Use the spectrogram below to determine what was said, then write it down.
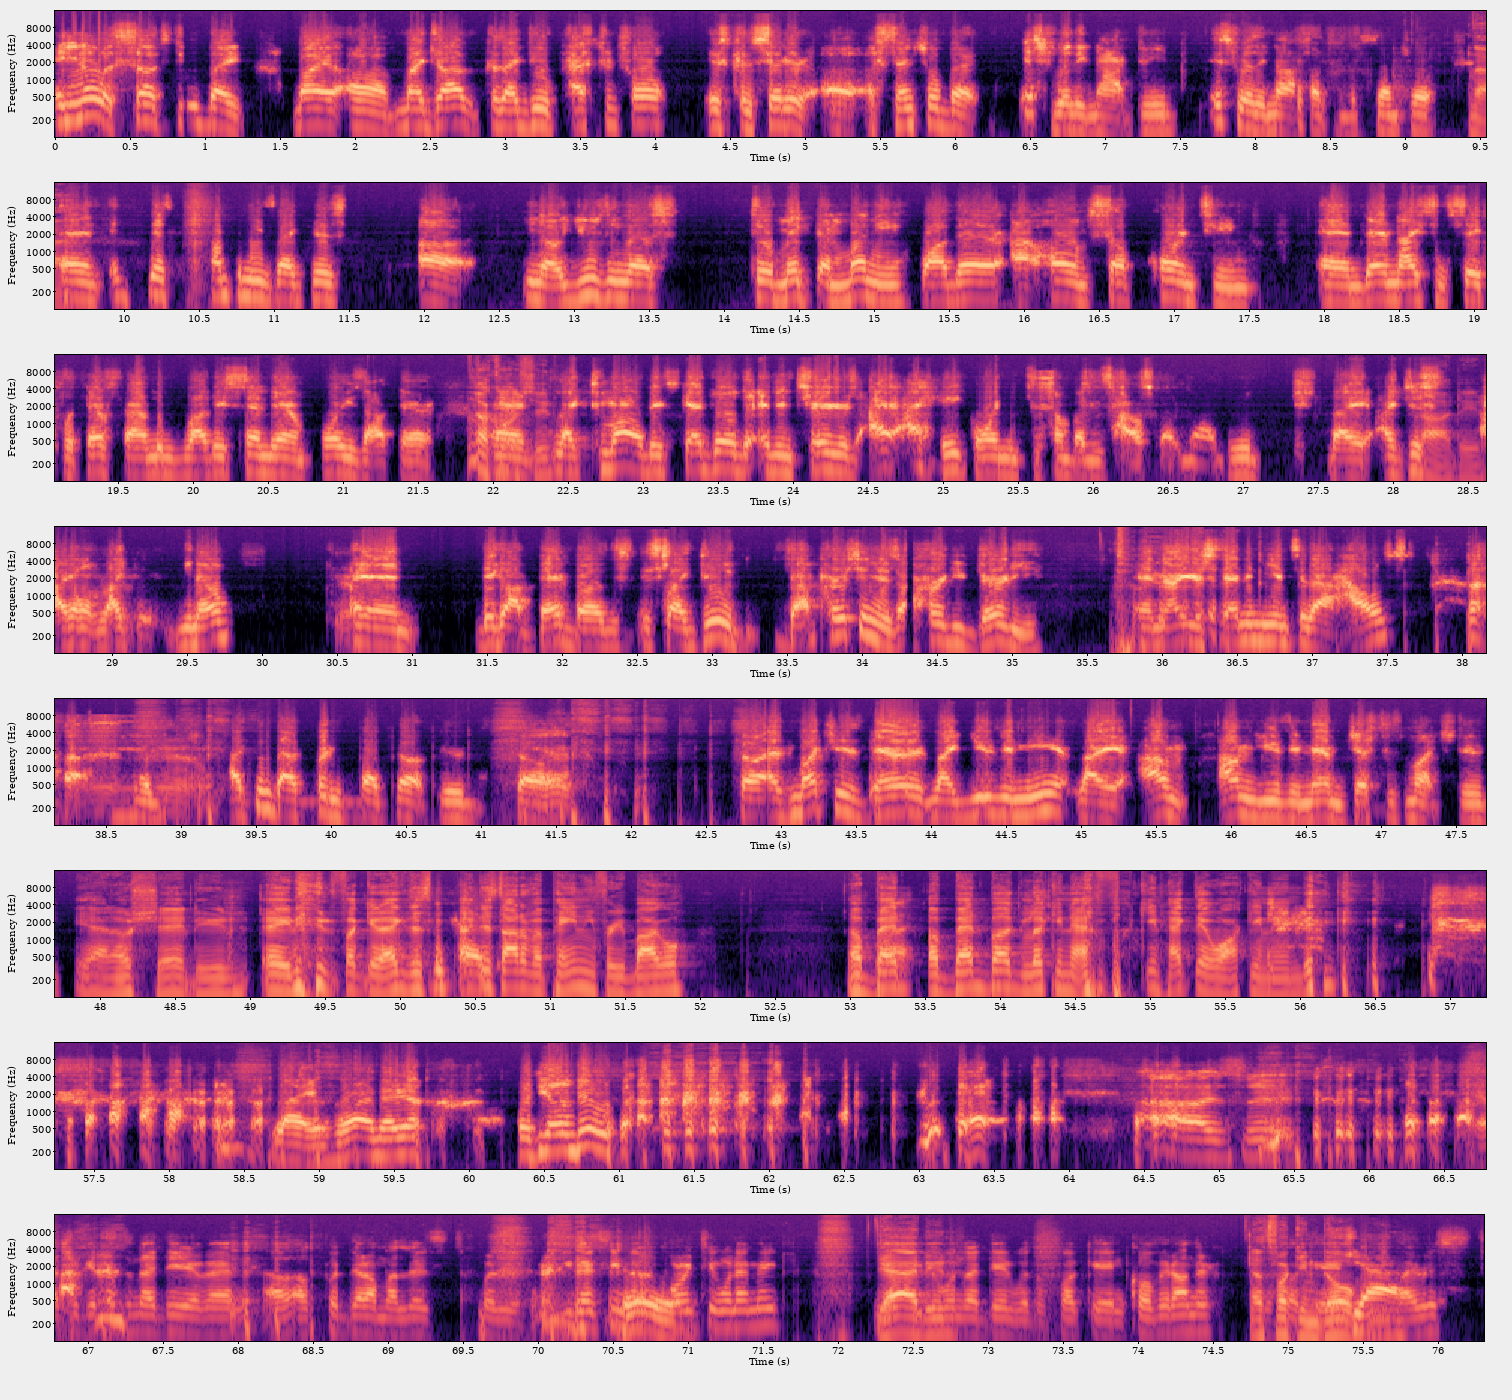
And you know what sucks, dude? Like my uh my job because I do pest control is considered uh, essential, but it's really not, dude. It's really not fucking essential. Nah. And it's just companies like this, uh, you know, using us to make them money while they're at home self quarantined and they're nice and safe with their family while they send their employees out there. Of course, and dude. like tomorrow they scheduled an interiors. I, I hate going into somebody's house right now, dude. Like I just Oh. I don't like it, you know? Yeah. And they got bed bugs. It's like, dude, that person is already dirty. And now you're sending me into that house. Like, I think that's pretty fucked up, dude. So Yeah. so as much as they're like using me, like I'm I'm using them just as much, dude. Yeah, no shit, dude. Hey, dude, fucking, I just I just thought of a painting for you, Bago. A bed What? a bed bug looking at fucking Hector walking in, dude. Like, what nigga? What you gonna do? Ah, shit. I have to get this an idea, man. I'll, I'll put that on my list. For the, you guys seen the quarantine one I made? You Yeah, guys seen dude. The one I did with the fucking COVID on there? That's The fucking dope. Yeah. Virus.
